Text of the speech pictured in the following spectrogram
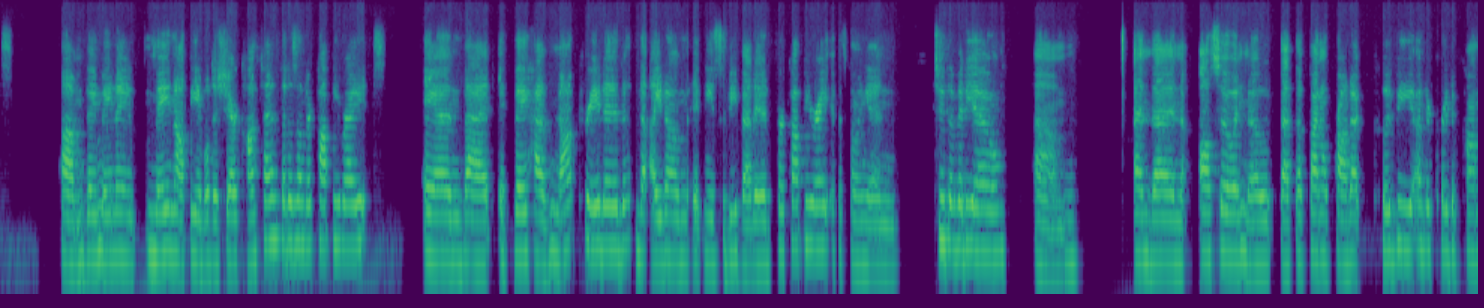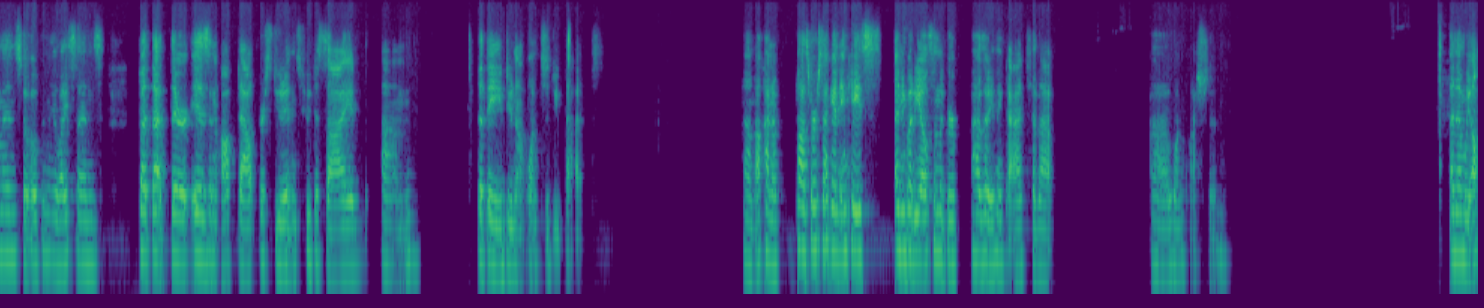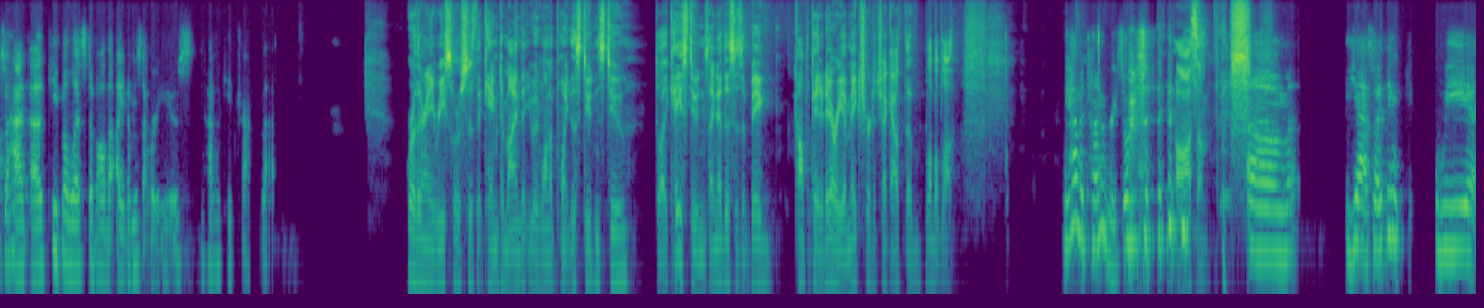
um, they may, may not be able to share content that is under copyright and that if they have not created the item, it needs to be vetted for copyright if it's going in to the video. Um, and then also a note that the final product could be under Creative Commons, so openly licensed, but that there is an opt-out for students who decide um, that they do not want to do that. Um, I'll kind of pause for a second in case anybody else in the group has anything to add to that uh, one question. And then we also had uh, keep a list of all the items that were used and kind of keep track of that. Were there any resources that came to mind that you would want to point the students to? To like, hey, students, I know this is a big, complicated area. Make sure to check out the blah, blah, blah. We have a ton of resources. Awesome. um, yeah, so I think we,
